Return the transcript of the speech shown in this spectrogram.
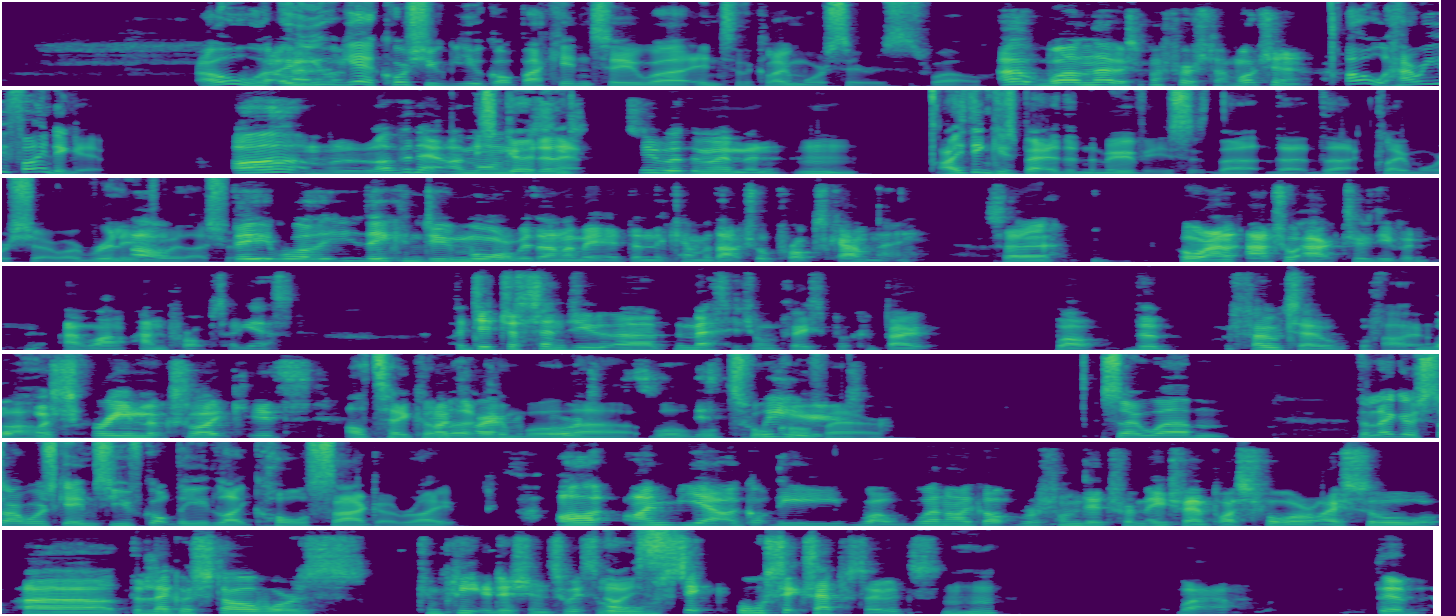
Oh, Uh, you yeah, of course you you got back into uh, into the Clone Wars series as well. oh well, no, it's my first time watching it. Oh, how are you finding it? Uh, I'm loving it. I'm It's on good, isn't season two at the moment. Mm. I think it's better than the movies. That that that Clone Wars show. I really Oh, enjoy that show. They well, they, they can do more with animated than they can with actual props, can't they? So, or an, actual actors even, uh, well, and props, I guess. I did just send you uh, the message on Facebook about, well, the photo of Oh, what oh. my screen looks like. It's I'll take a look and and we'll uh, we'll we'll talk weird. off air. So um, the Lego Star Wars games. You've got the like whole saga, right? Uh, I'm yeah. I got the well when I got refunded from Age of Empires Four. I saw uh, the Lego Star Wars Complete Edition. So it's all six all six episodes. Mm-hmm. Wow, the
